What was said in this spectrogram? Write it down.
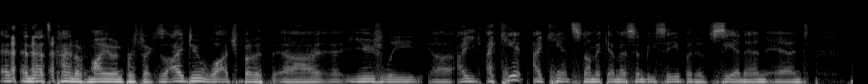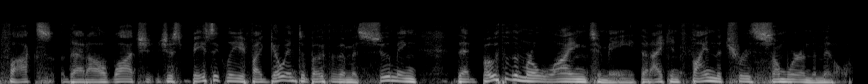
and, and that's kind of my own perspective. I do watch both. Uh, usually, uh, I I can't I can't stomach MSNBC, but it's CNN and Fox that I'll watch. Just basically, if I go into both of them, assuming that both of them are lying to me, that I can find the truth somewhere in the middle.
